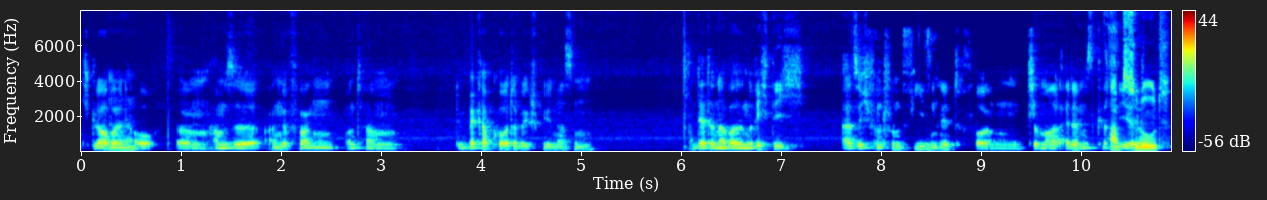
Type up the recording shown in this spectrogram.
Ich glaube halt mhm. halt auch. Ähm, haben sie angefangen und haben den Backup-Quarterback spielen lassen. Der hat dann aber einen richtig, also ich fand schon einen fiesen Hit von Jamal Adams kassiert. Absolut.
